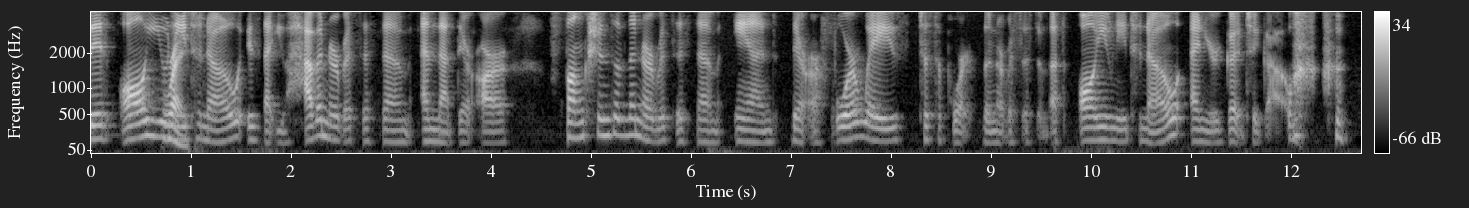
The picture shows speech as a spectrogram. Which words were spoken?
this all you right. need to know is that you have a nervous system and that there are functions of the nervous system and there are four ways to support the nervous system. That's all you need to know and you're good to go.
